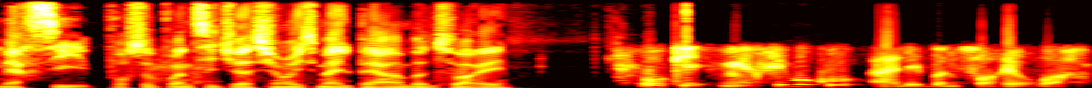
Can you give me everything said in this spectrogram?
Merci pour ce point de situation, Ismaël Perrin. Bonne soirée. Ok, merci beaucoup. Allez, bonne soirée, au revoir.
